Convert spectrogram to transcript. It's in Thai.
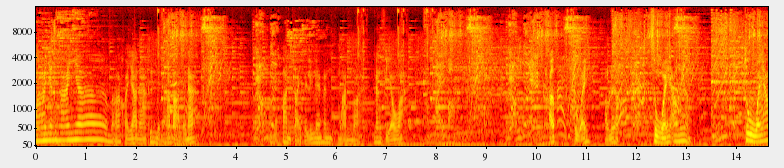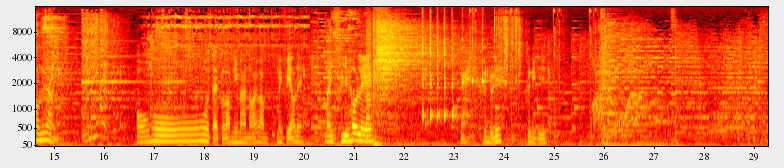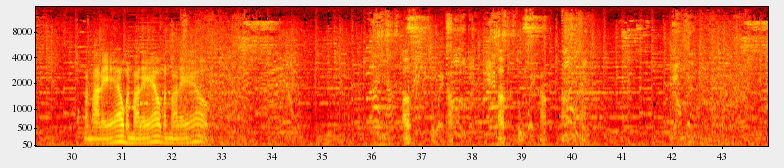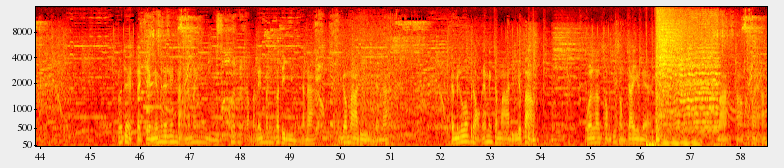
มายังไงอะมาขออนุญาตนะ ขึ้นเบ็ดห้าบาทเลยนะโอ้โหปั้นใส่ไปเรื่อยๆแม่งมันว่ะ แม่งเฟี้ยวว่ะ เอ๊บสวย เอาเรื่อง สวย เอาเรื่อง สวย เอาเรื่อง โอ้โห แต่รอบนี้มาน้อยว่ะไม่เฟี้ยวเลย ไม่เฟี้ยวเลยไหนขึ้นดูดิ ขึ้นอีกทีมันมาแล้ว มันมาแล้ว มันมาแล้ว เอ๊บ สวยครับอ๊บสวยครับเอาเข้าไปเออแต่แต่เกมนี้ไม่ได้เล่นนานแล้วแม่เพื่อนกลับมาเล่นมันก็ดีเหมือนกันนะมันก็มาดีเหมือนกันนะ แต่ไม่รู้ว่าดอกนี้มันจะมาดีหรือเปล่าว่าเราสองที่สองใจอยู่เนี่ย มาเอาเข้าไปอะ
